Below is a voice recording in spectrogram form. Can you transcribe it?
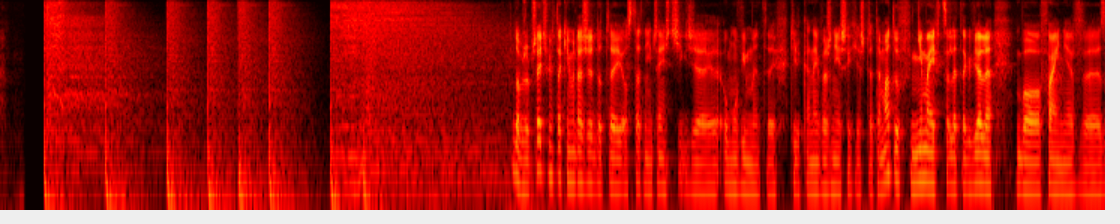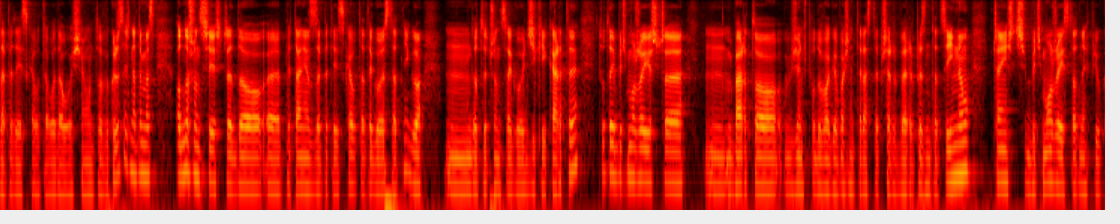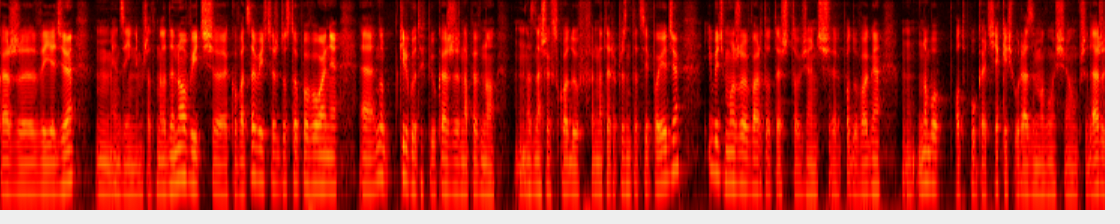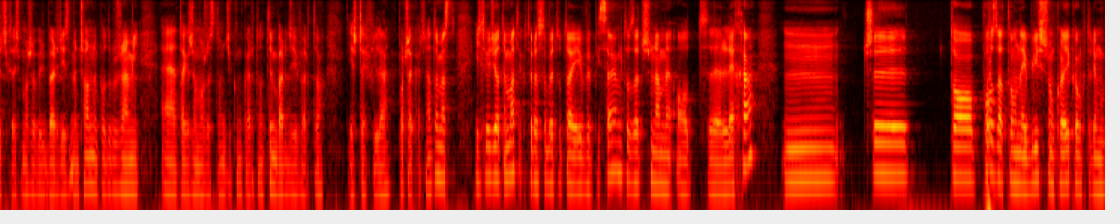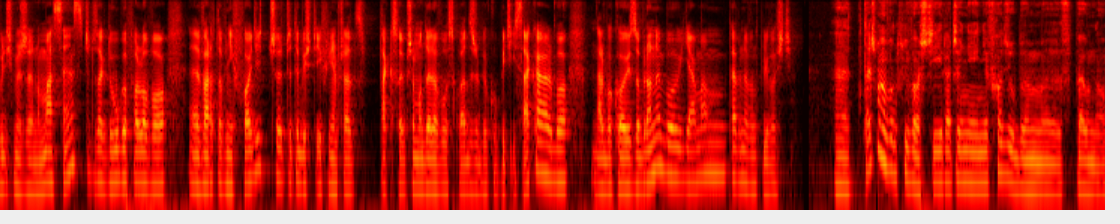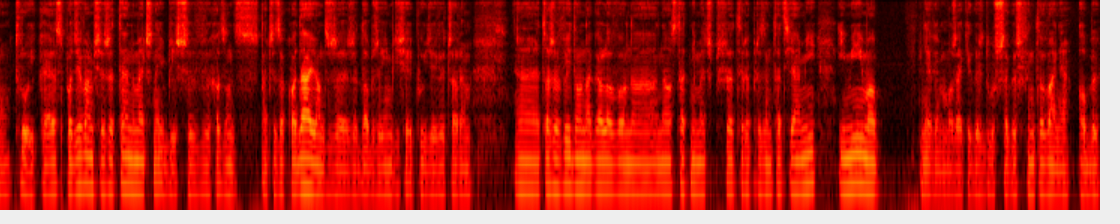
Dobrze, przejdźmy w takim razie do tej ostatniej części, gdzie umówimy tych kilka najważniejszych jeszcze tematów. Nie ma ich wcale tak wiele, bo fajnie w Zapytaj Scouta udało się to wykorzystać. Natomiast odnosząc się jeszcze do e, pytania z Zapytaj Scouta, tego ostatniego, mm, dotyczącego dzikiej karty, tutaj być może jeszcze mm, warto wziąć pod uwagę właśnie teraz tę przerwę reprezentacyjną. Część być może istotnych piłkarzy wyjedzie, mm, między innymi Mladenowicz, e, Kowacewicz też dostał powołanie. E, no, kilku tych piłkarzy na pewno z składów na tę reprezentację pojedzie i być może warto też to wziąć e, pod uwagę, no bo odpukać jakieś urazy mogą się przydarzyć, ktoś może być bardziej zmęczony podróżami, e, także może z tą dziką kartą tym bardziej warto jeszcze chwilę poczekać. Natomiast jeśli chodzi o tematy, które sobie tutaj wypisałem, to zaczynamy od Lecha. Mm, czy to poza tą najbliższą kolejką, o której mówiliśmy, że no ma sens, czy to tak długofalowo e, warto w nich wchodzić, czy, czy ty byś w tej chwili na przykład tak sobie przemodelował skład, żeby kupić Isaka albo, albo kogoś z obrony, bo ja mam pewne wątpliwości. E, też mam wątpliwości i raczej nie, nie wchodziłbym e, w pełną trójkę. Spodziewam się, że ten mecz najbliższy, wychodząc, znaczy zakładając, że, że dobrze im dzisiaj pójdzie wieczorem, to, że wyjdą na galowo na, na ostatni mecz przed reprezentacjami i mimo nie wiem, może jakiegoś dłuższego świętowania, oby.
